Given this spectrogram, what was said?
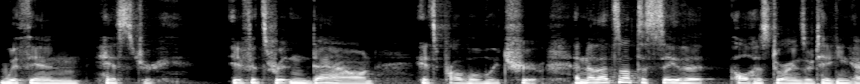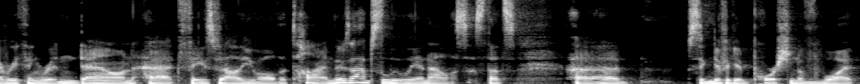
within history. If it's written down, it's probably true. And now that's not to say that all historians are taking everything written down at face value all the time. There's absolutely analysis. That's a significant portion of what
